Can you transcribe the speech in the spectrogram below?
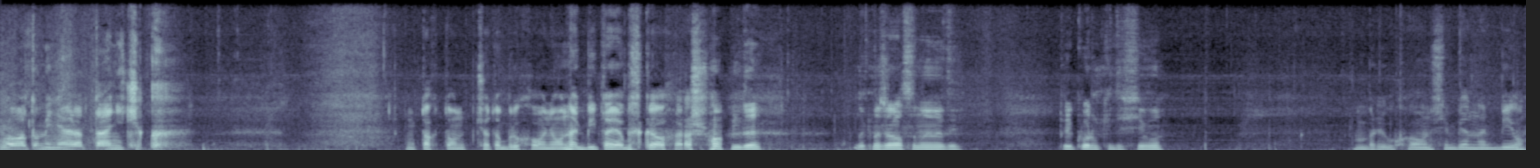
Вот у меня ротанчик. Ну так-то он, что-то брюхо у него набито, я бы сказал, хорошо. Да? Так нажрался, наверное, этой прикормки до всего. Брюхо он себе набил.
